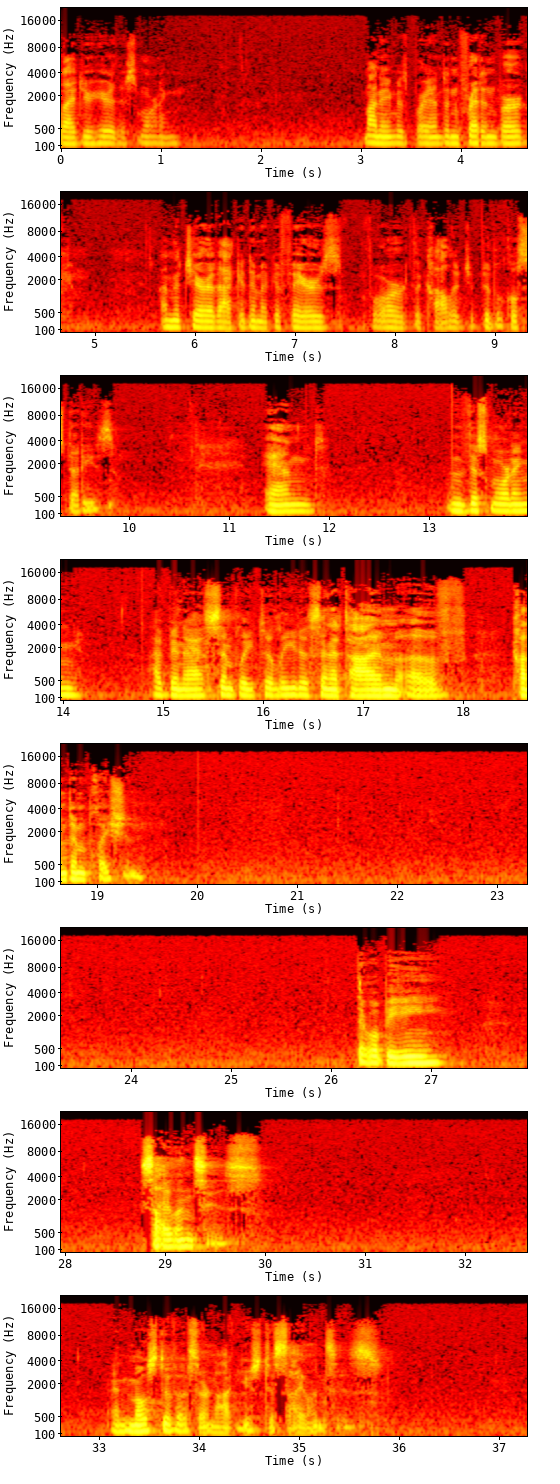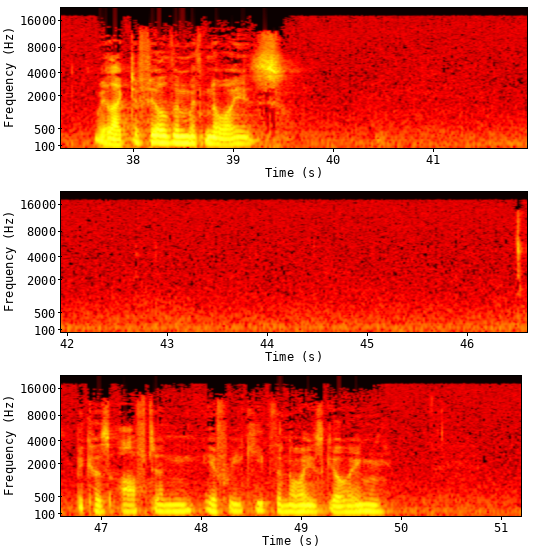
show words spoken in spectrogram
Glad you're here this morning. My name is Brandon Fredenberg. I'm the chair of academic affairs for the College of Biblical Studies. And this morning, I've been asked simply to lead us in a time of contemplation. There will be silences. And most of us are not used to silences. We like to fill them with noise. Because often, if we keep the noise going,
